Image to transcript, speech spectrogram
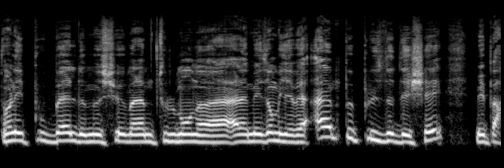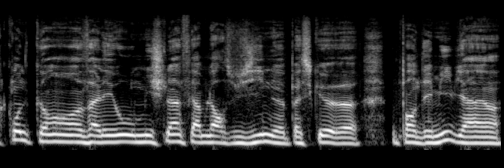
dans les poubelles de monsieur et madame tout le monde à, à la maison, mais il y avait un peu plus de déchets. Mais par contre, quand Valeo ou Michelin ferment leurs usines parce que euh, pandémie, bien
